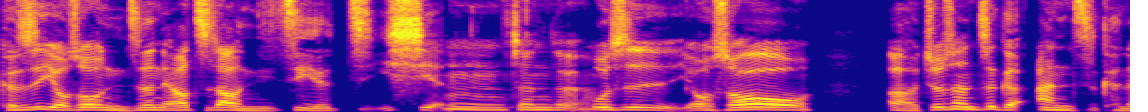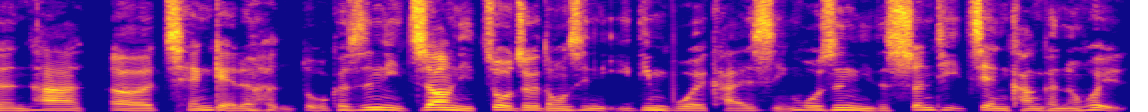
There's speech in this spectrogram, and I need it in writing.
可是有时候你真的要知道你自己的极限，嗯，真的。或是有时候，呃，就算这个案子可能他呃钱给的很多，可是你知道你做这个东西你一定不会开心，或是你的身体健康可能会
